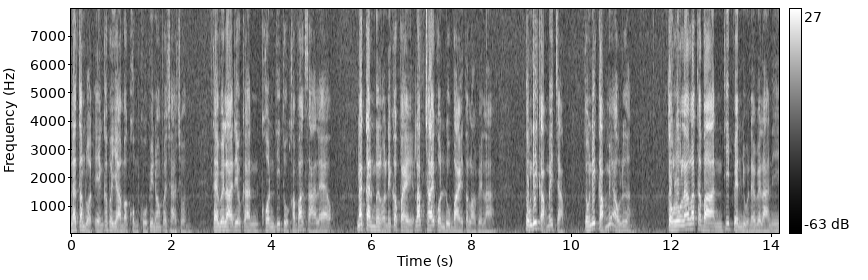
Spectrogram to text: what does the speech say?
และตำรวจเองก็พยายามมาข่มขู่พี่น้องประชาชน แต่เวลาเดียวกันคนที่ถูกคำพิพากษาแล้ว นักการเมืองเหล่านี้ก็ไปรับใช้คนดูใบตลอดเวลา ตรงนี้กลับไม่จับ ตรงนี้กลับไม่เอาเรื่องตกลงแล้วรัฐบาลที่เป็นอยู่ในเวลานี้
